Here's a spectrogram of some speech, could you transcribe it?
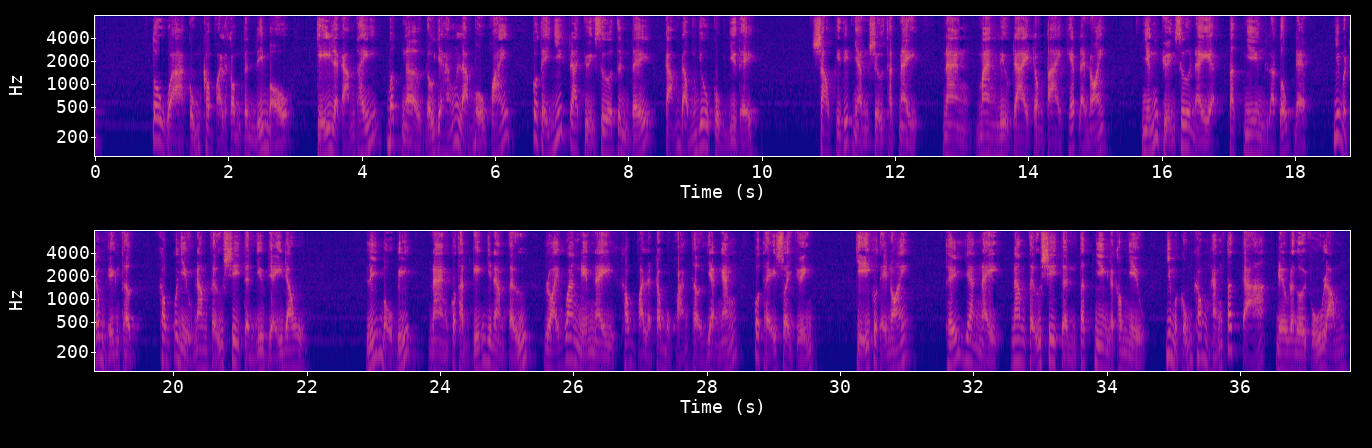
Tô Hòa cũng không phải là không tin Lý Mộ, chỉ là cảm thấy bất ngờ đối với hắn làm bộ khoái, có thể viết ra chuyện xưa tinh tế, cảm động vô cùng như thế. Sau khi tiếp nhận sự thật này, nàng mang liêu trai trong tay khép lại nói, những chuyện xưa này tất nhiên là tốt đẹp, nhưng mà trong hiện thực không có nhiều nam tử si tình như vậy đâu. Lý Mộ biết nàng có thành kiến với nam tử, loại quan niệm này không phải là trong một khoảng thời gian ngắn có thể xoay chuyển. Chỉ có thể nói, thế gian này nam tử si tình tất nhiên là không nhiều, nhưng mà cũng không hẳn tất cả đều là người phụ lòng.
